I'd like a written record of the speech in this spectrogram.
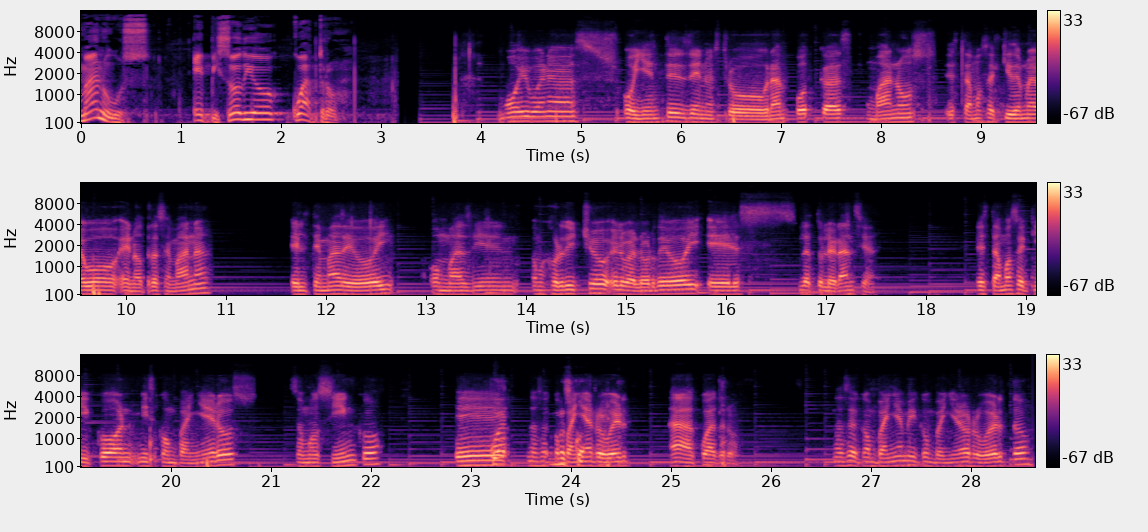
Humanus, episodio 4. Muy buenas oyentes de nuestro gran podcast Humanos. Estamos aquí de nuevo en otra semana. El tema de hoy, o más bien, o mejor dicho, el valor de hoy es la tolerancia. Estamos aquí con mis compañeros, somos cinco. Eh, nos acompaña Roberto. Ah, cuatro. Nos acompaña mi compañero Roberto.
